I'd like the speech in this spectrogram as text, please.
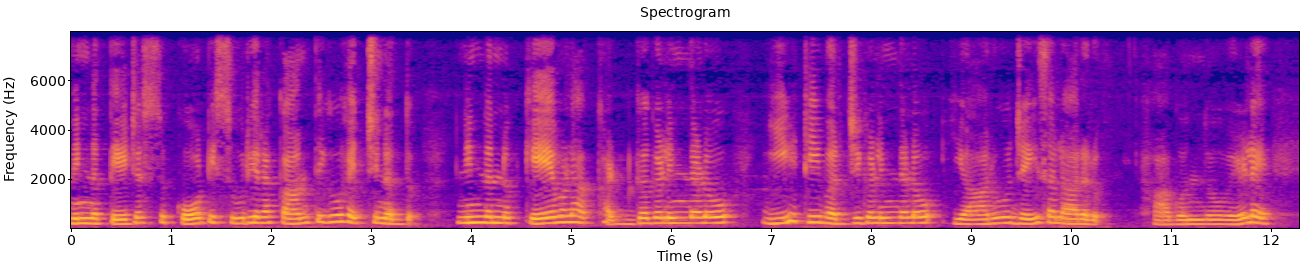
ನಿನ್ನ ತೇಜಸ್ಸು ಕೋಟಿ ಸೂರ್ಯರ ಕಾಂತಿಗೂ ಹೆಚ್ಚಿನದ್ದು. ನಿನ್ನನ್ನು ಕೇವಲ ಖಡ್ಗಗಳಿಂದಲೋ, ಈಟಿ ಭರ್ಜಿಗಳಿಂದಲೋ ಯಾರೂ ಜಯಿಸಲಾರರು. ಹಾಗೊಂದು ವೇಳೆ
